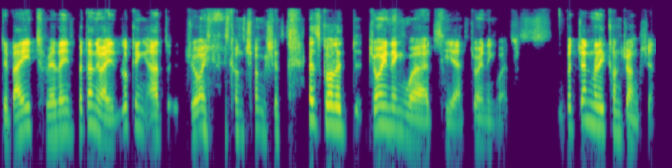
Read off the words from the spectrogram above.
debate really, but anyway, looking at join conjunctions, let's call it joining words here, joining words, but generally conjunctions.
